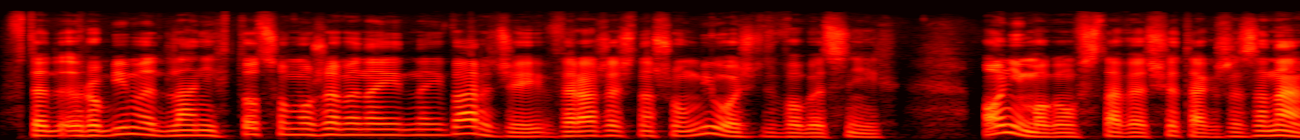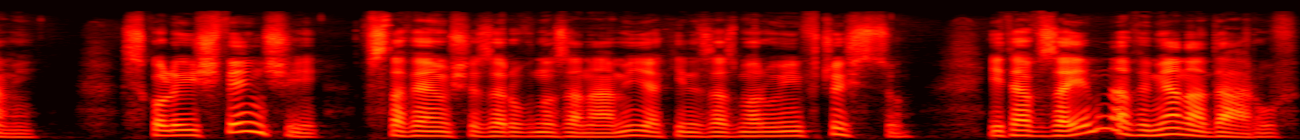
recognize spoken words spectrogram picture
Wtedy robimy dla nich to, co możemy naj, najbardziej, wyrażać naszą miłość wobec nich. Oni mogą wstawiać się także za nami. Z kolei święci wstawiają się zarówno za nami, jak i za zmarłymi w czyśćcu. I ta wzajemna wymiana darów,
